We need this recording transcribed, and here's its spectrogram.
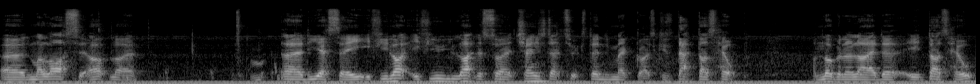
uh, my last setup, like uh, the SA. If you like, if you like the sight, change that to extended mag, guys, because that does help. I'm not gonna lie, that it does help.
